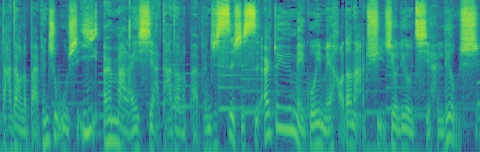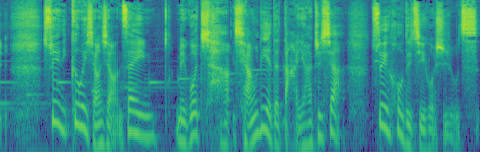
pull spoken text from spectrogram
达到了百分之五十一，而马来西亚达到了百分之四十四。而对于美国也没好到哪去，只有六七和六十。所以你各位想想，在美国强强烈的打压之下，最后的结果是如此。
